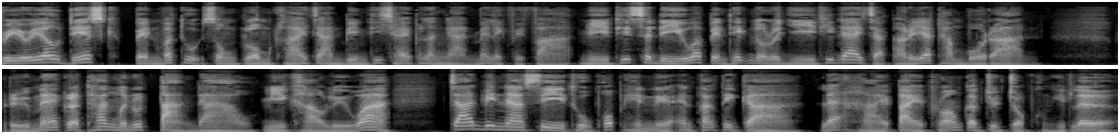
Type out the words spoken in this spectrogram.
Virial Disk เป็นวัตถุทรงกลมคล้ายจานบินที่ใช้พลังงานแม่เหล็กไฟฟ้า มีทฤษฎีว่าเป็นเทคโนโลยีที่ได้จากอารยธรรมโบราณ หรือแม้กระทั่งมนุษย์ต่างดาว มีข่าวลือว่าจานบินนาซีถูกพบเห็นเหนือแอนตาร์กติกา และหายไปพร้อมกับจุดจบของฮิตเลอร์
